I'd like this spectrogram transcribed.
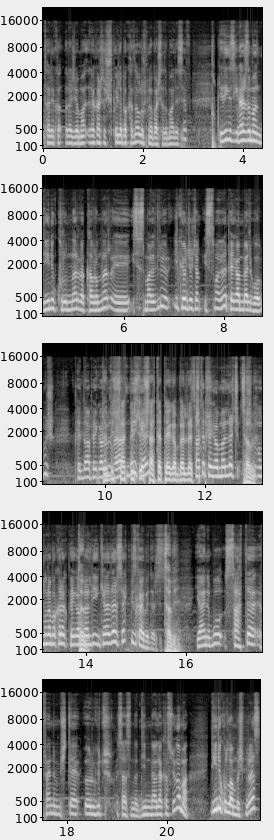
tarikatlara, cemaatlere karşı şüpheyle bakanlar oluşmaya başladı maalesef. Dediğiniz gibi her zaman dini kurumlar ve kavramlar e, istismar ediliyor. İlk önce hocam istismar edilen peygamberlik olmuş. Pe daha Bir, peygamberimiz sürü hayatındayken sahte peygamberler sahte çıkmış. peygamberler çıkmış. Tabii. Şimdi onlara bakarak peygamberliği inkar edersek biz kaybederiz. Tabii. Yani bu sahte efendim işte örgüt esasında dinle alakası yok ama dini kullanmış biraz.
